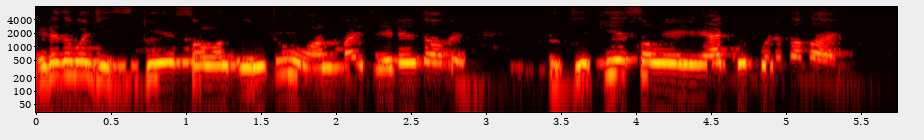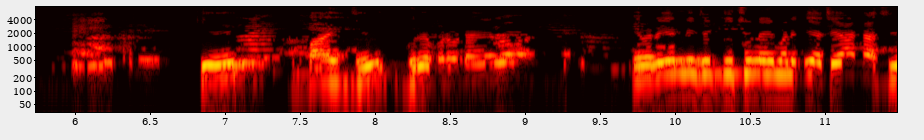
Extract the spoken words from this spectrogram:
এটা তো বলছিস কে সমান ইন্টু ওয়ান বাই জে এটাই তো হবে। যে কে এর সঙ্গে এক গুণ করলে কত হয়? কে বাই জে ঘুরে পড়ে ওটা গেল এবার এর নিচে কিছু নেই মানে কি আছে? এক আছে।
